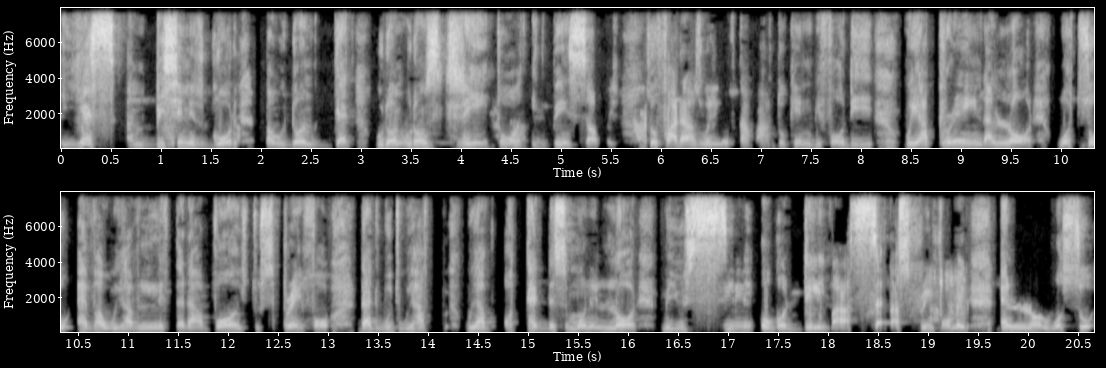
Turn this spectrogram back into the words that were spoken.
yes ambition is good but we don't get we don't we don't stray towards it being selfish. So father as we lift up our token before thee we are praying that lord whatsoever we have lifted our voice to pray for, that which we have we have uttered this morning, Lord, may you seal oh God, deliver us, set us free from it. And Lord, whatsoever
